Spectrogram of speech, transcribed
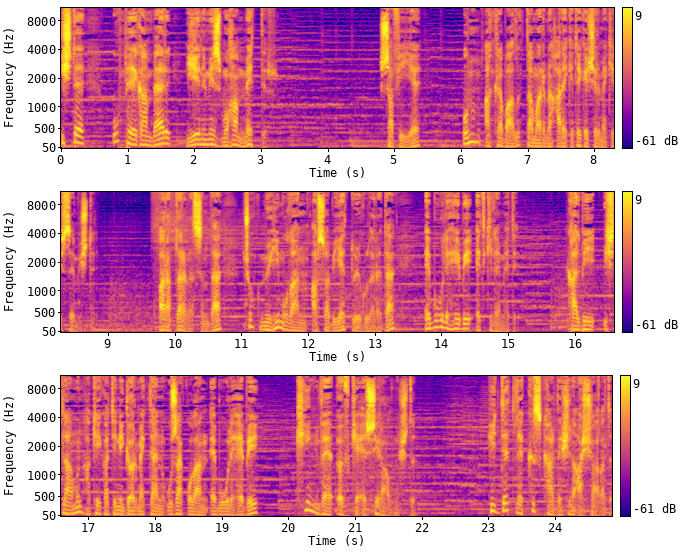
İşte o peygamber yeğenimiz Muhammed'dir. Safiye, onun akrabalık damarını harekete geçirmek istemişti. Araplar arasında çok mühim olan asabiyet duyguları da Ebu Leheb'i etkilemedi. Kalbi İslam'ın hakikatini görmekten uzak olan Ebu Leheb'i kin ve öfke esir almıştı. Hiddetle kız kardeşini aşağıladı.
